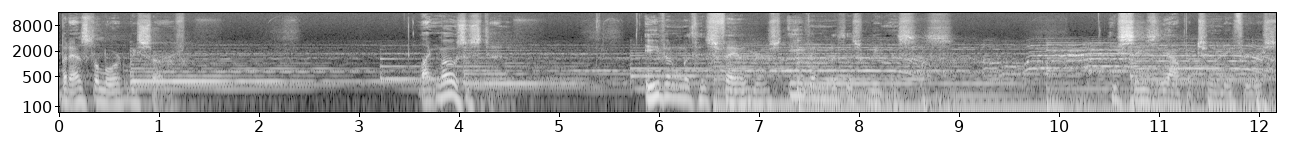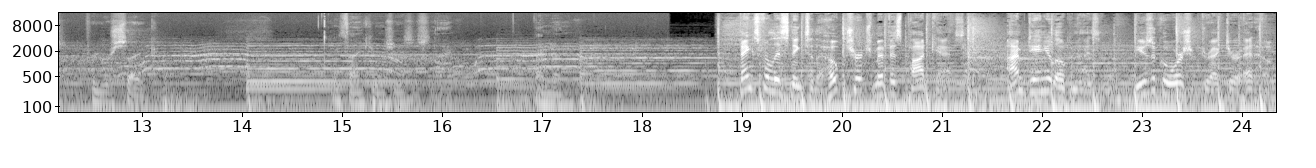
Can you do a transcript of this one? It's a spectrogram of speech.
but as the Lord we serve. Like Moses did even with his failures, even with his weaknesses. He sees the opportunity for your, for your sake. We thank you in Jesus' name. Amen. Thanks for listening to the Hope Church Memphis podcast. I'm Daniel Openheisen. Musical worship director at Hope.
